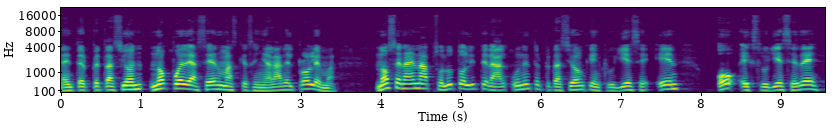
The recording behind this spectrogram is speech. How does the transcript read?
la interpretación no puede hacer más que señalar el problema. No será en absoluto literal una interpretación que incluyese en o excluyese de,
